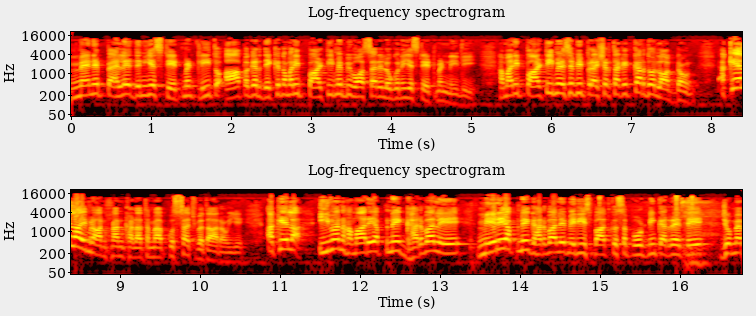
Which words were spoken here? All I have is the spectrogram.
मैंने पहले दिन ये स्टेटमेंट ली तो आप अगर देखें तो हमारी पार्टी में भी बहुत सारे लोगों ने ये स्टेटमेंट नहीं ली हमारी पार्टी में से भी प्रेशर था कि कर दो लॉकडाउन अकेला इमरान खान खड़ा था, मैं आपको सच बता रहा हूँ ये। अकेला इवन हमारे अपने घर वाले मेरे अपने घर वाले मेरी इस बात को सपोर्ट नहीं कर रहे थे, जो मैं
